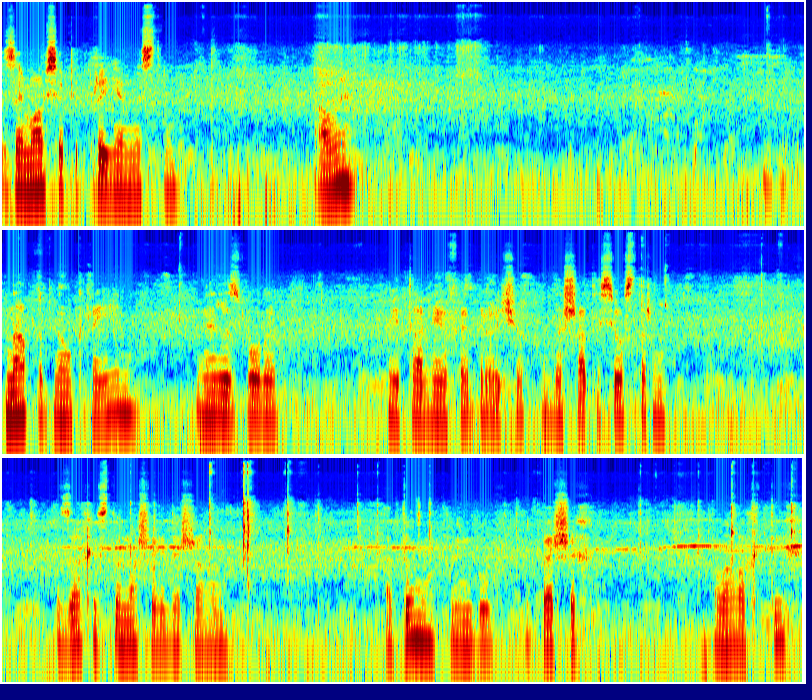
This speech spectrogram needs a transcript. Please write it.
займався підприємництвом, але напад на Україну не дозволив Віталію Федоровичу лишатись осторонь захисту нашої держави. А тому він був у перших лавах тих,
